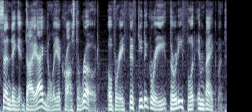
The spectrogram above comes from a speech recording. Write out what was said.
sending it diagonally across the road over a 50-degree, 30-foot embankment.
